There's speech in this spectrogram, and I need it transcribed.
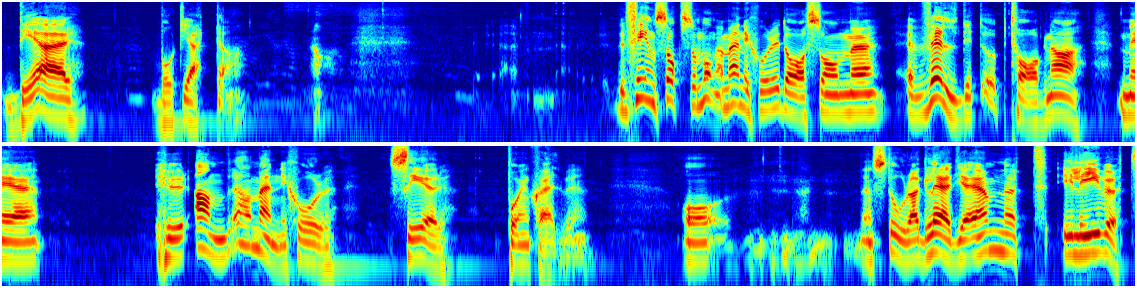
det är vårt hjärta. Det finns också många människor idag som eh, är väldigt upptagna med hur andra människor ser på en själv. Och den stora glädjeämnet i livet,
